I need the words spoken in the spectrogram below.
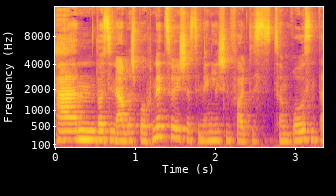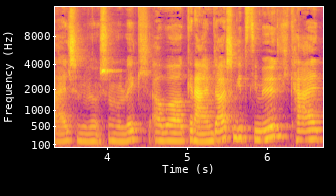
Ähm, was in anderen Sprachen nicht so ist, also im Englischen fällt das zum großen Teil schon, schon mal weg. Aber genau, im Deutschen gibt es die Möglichkeit,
